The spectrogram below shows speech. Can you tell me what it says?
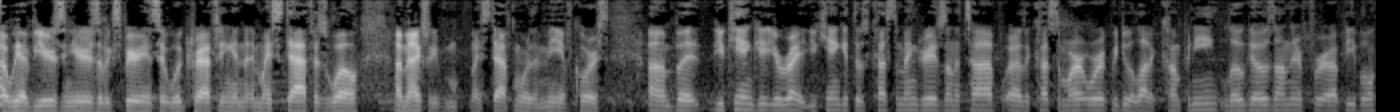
uh, we have years and years of experience at woodcrafting, and, and my staff as well. I'm um, actually my staff more than me, of course. Um, but you can get, you're right, you can get those custom engraves on the top, uh, the custom artwork. We do a lot of company logos on there for uh, people.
